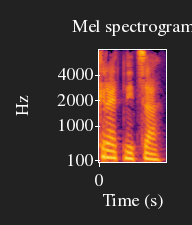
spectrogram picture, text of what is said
skretnica.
